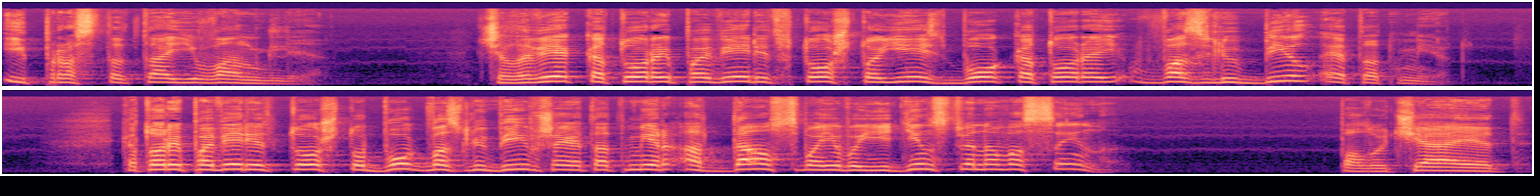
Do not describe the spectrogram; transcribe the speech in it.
и простота Евангелия. Человек, который поверит в то, что есть Бог, который возлюбил этот мир, который поверит в то, что Бог, возлюбивший этот мир, отдал своего единственного Сына, получает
